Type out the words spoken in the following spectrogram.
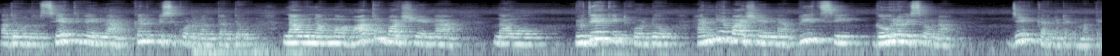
ಅದು ಒಂದು ಸೇತುವೆಯನ್ನು ಕಲ್ಪಿಸಿಕೊಡುವಂಥದ್ದು. ನಾವು ನಮ್ಮ ಮಾತೃಭಾಷೆಯನ್ನು ನಾವು ಹೃದಯಕ್ಕಿಟ್ಕೊಂಡು ಅನ್ಯ ಭಾಷೆಯನ್ನು ಪ್ರೀತಿಸಿ ಗೌರವಿಸೋಣ. ಜೈ ಕರ್ನಾಟಕ ಮತ್ತೆ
